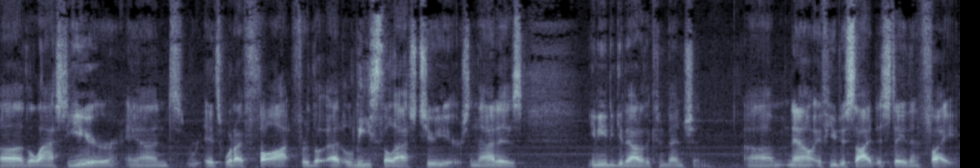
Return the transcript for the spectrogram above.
uh, the last year, and it's what I've thought for the, at least the last two years, and that is you need to get out of the convention. Um, now, if you decide to stay, then fight,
